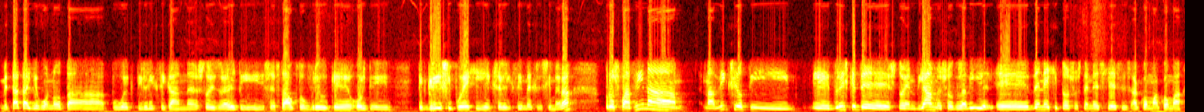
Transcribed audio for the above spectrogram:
μετά τα γεγονότα που εκτελήχθηκαν ε, στο Ισραήλ τις 7 Οκτωβρίου και όλη την, την κρίση που έχει εξελιχθεί μέχρι σήμερα προσπαθεί να, να δείξει ότι ε, βρίσκεται στο ενδιάμεσο, δηλαδή ε, δεν έχει τόσο στενές σχέσεις ακόμα ακόμα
